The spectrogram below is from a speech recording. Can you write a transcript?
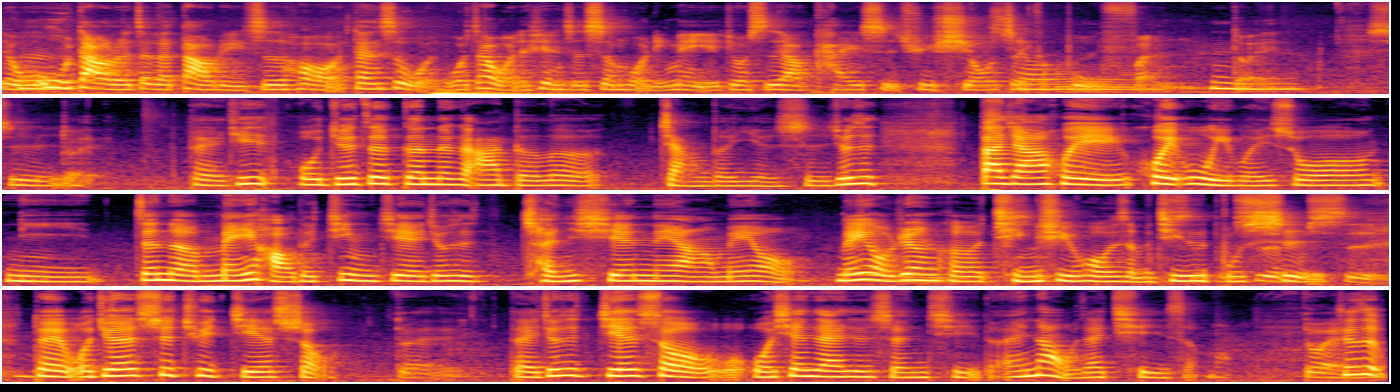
就我悟到了这个道理之后，但是我我在我的现实生活里面，也就是要开始去修这个部分，对，是，对，对，其实我觉得这跟那个阿德勒。讲的也是，就是大家会会误以为说你真的美好的境界就是成仙那样，没有没有任何情绪或者什么，其实不是。是，对我觉得是去接受。对对，就是接受我我现在是生气的，哎，那我在气什么？对，就是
